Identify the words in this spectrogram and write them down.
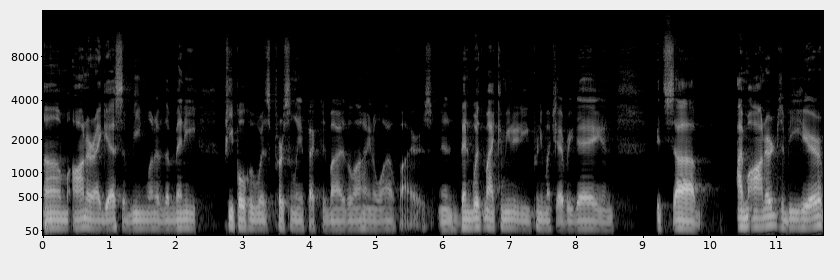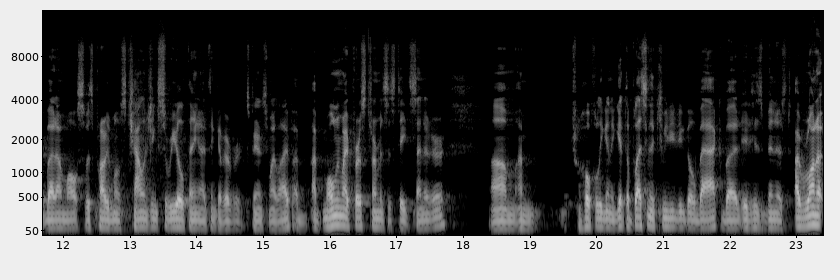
um, honor, I guess, of being one of the many people who was personally affected by the Lahaina wildfires and been with my community pretty much every day. And it's uh, I'm honored to be here, but I'm also it's probably the most challenging, surreal thing I think I've ever experienced in my life. I'm, I'm only my first term as a state senator. Um, I'm hopefully going to get the blessing of the community to go back, but it has been. A, I want to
